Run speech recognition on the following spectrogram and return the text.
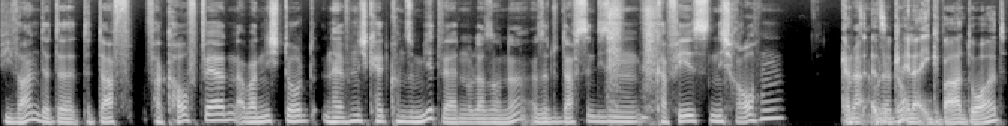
wie war denn das? Das das darf verkauft werden, aber nicht dort in der Öffentlichkeit konsumiert werden oder so, ne? Also du darfst in diesen Cafés nicht rauchen. Oder- also oder keiner, ich war dort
